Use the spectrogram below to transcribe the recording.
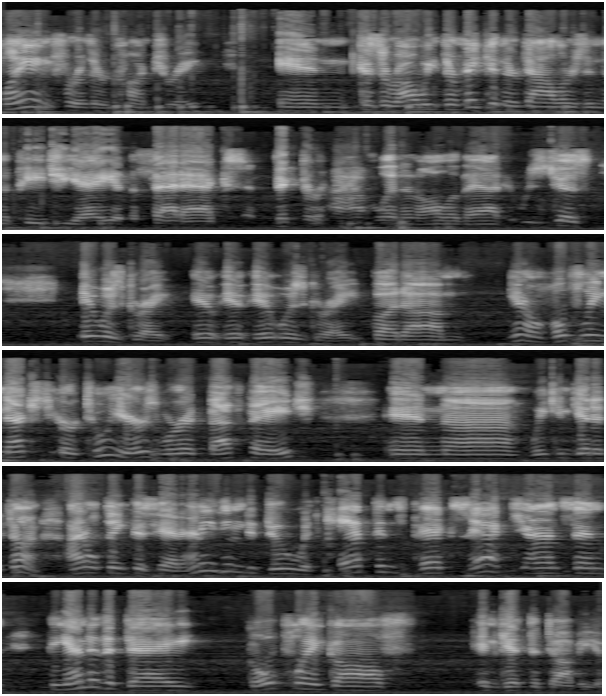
playing for their country, and because they're always they're making their dollars in the PGA and the FedEx and Viktor Hovland and all of that. It was just it was great. It it, it was great, but um, you know, hopefully next year or two years we're at Bethpage and uh, we can get it done. I don't think this had anything to do with captain's pick, Zach Johnson. The end of the day, go play golf and get the W.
